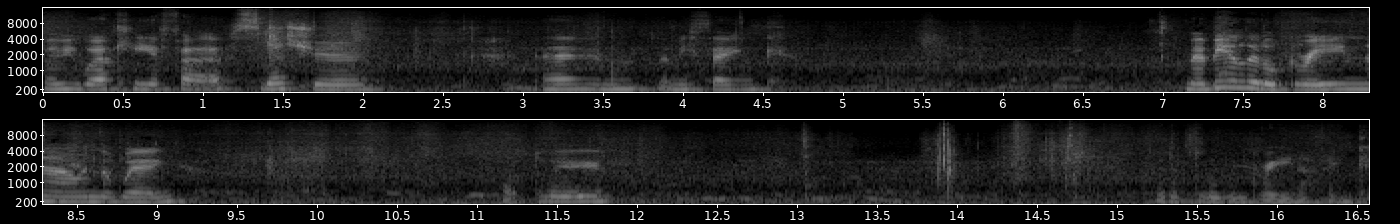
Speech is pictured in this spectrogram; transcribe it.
maybe work here first. Yeah, sure. Um, let me think. Maybe a little green now in the wing. Or blue. Bit of blue and green, I think.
